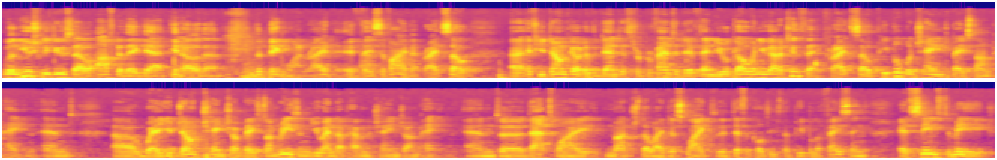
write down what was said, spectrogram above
will usually do so after they get, you know, the, the big one, right? If they survive it, right? So uh, if you don't go to the dentist for preventative, then you'll go when you got a toothache, right? So people will change based on pain, and uh, where you don't change based on reason, you end up having to change on pain. And uh, that's why, much though I dislike the difficulties that people are facing, it seems to me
